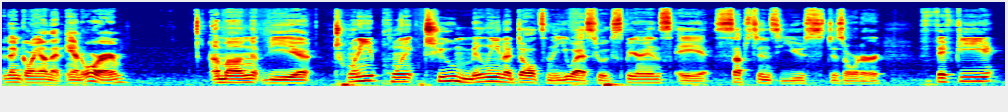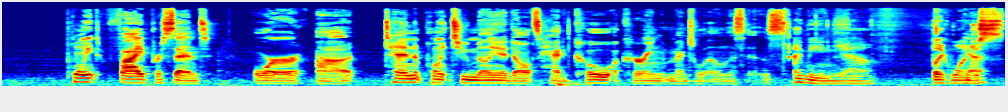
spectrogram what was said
and then going on that and or, among the 20.2 million adults in the US who experience a substance use disorder, 50.5% or uh, 10.2 million adults had co occurring mental illnesses. I mean, yeah. Like one Yeah. just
